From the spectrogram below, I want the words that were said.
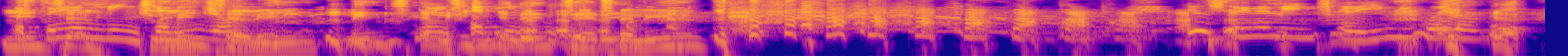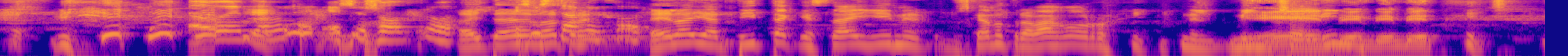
Estoy en lincherín. Linchelín. Lincherín. Michelin. Yo soy de lincherín, güey. Ah, bueno, ese es otro. Ahí está, Ese el está otro. mejor. Es la llantita que está ahí en el- buscando trabajo en el Bien, Michelin. bien, bien, bien.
